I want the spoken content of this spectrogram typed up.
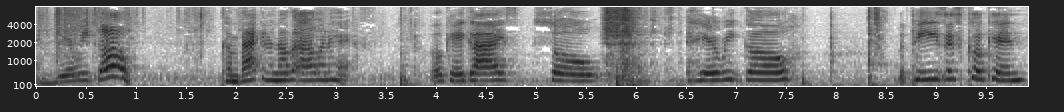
And here we go. Come back in another hour and a half. Okay, guys, so here we go. The peas is cooking.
